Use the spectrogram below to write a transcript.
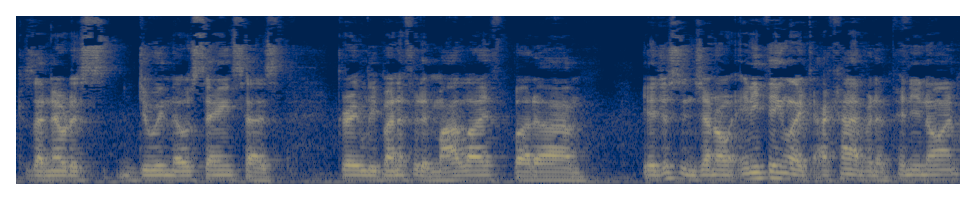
because I noticed doing those things has greatly benefited my life. But um, yeah, just in general, anything like I kind of have an opinion on,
